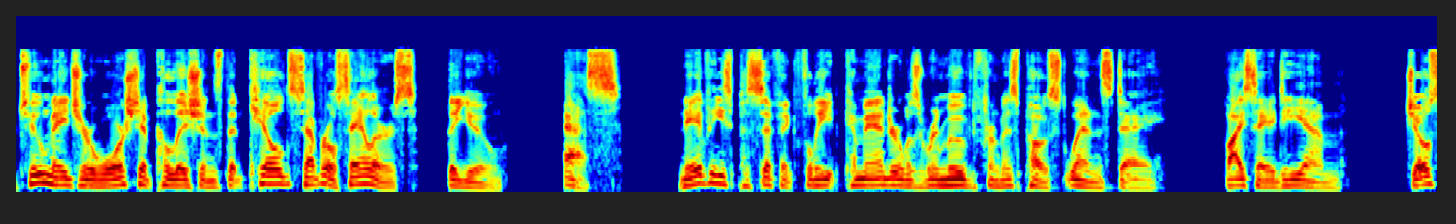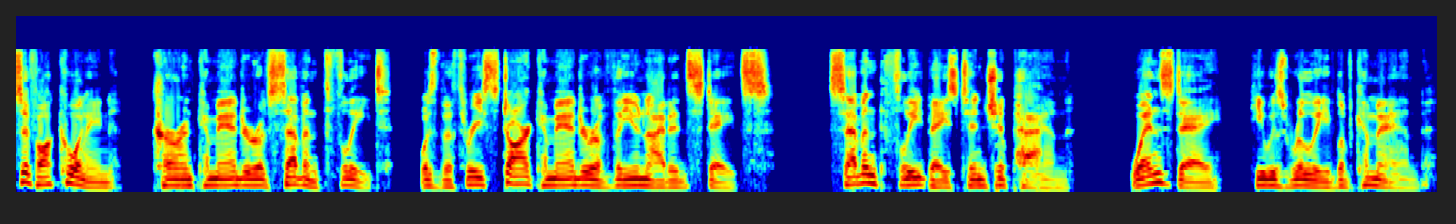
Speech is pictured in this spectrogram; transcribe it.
two major warship collisions that killed several sailors, the U.S. Navy's Pacific Fleet commander was removed from his post Wednesday. Vice ADM Joseph Aucoin, current commander of 7th Fleet, was the three-star commander of the United States. 7th Fleet based in Japan. Wednesday, he was relieved of command.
